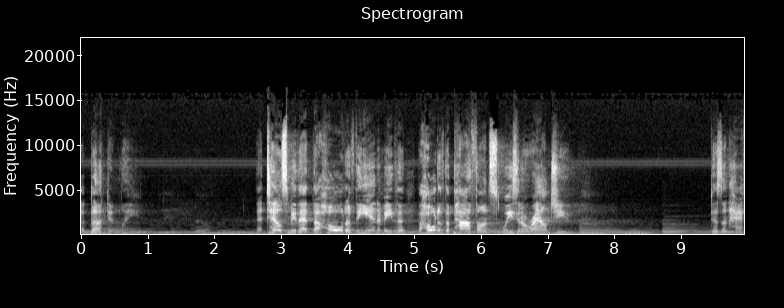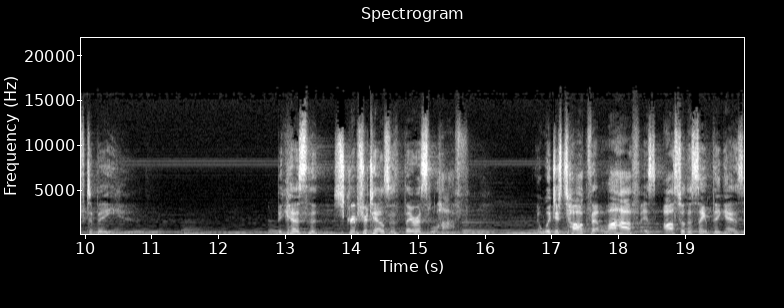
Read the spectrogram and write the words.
abundantly. That tells me that the hold of the enemy, the, the hold of the python squeezing around you, doesn't have to be. Because the scripture tells us there is life. And we just talk that life is also the same thing as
